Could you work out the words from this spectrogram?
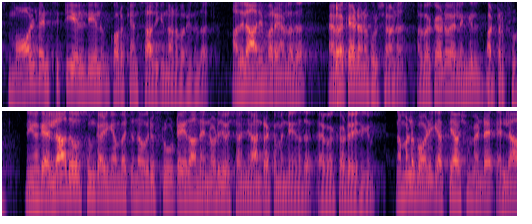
സ്മോൾ ഡെൻസിറ്റി എൽ ഡി എല്ലും കുറയ്ക്കാൻ സാധിക്കുന്നതാണ് പറയുന്നത്. അതിൽ ആദ്യം പറയാനുള്ളത് അവക്കാഡോനെ കുറിച്ചാണ്. അവക്കാഡോ അല്ലെങ്കിൽ ബട്ടർ ഫ്രൂട്ട് നിങ്ങൾക്ക് എല്ലാ ദിവസവും കഴിക്കാൻ പറ്റുന്ന ഒരു ഫ്രൂട്ട് ഏതാണെന്ന് എന്നോട് ചോദിച്ചാൽ ഞാൻ റെക്കമെൻഡ് ചെയ്യുന്നത് അവക്കാഡോ ആയിരിക്കും. നമ്മുടെ ബോഡിക്ക് അത്യാവശ്യം വേണ്ട എല്ലാ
